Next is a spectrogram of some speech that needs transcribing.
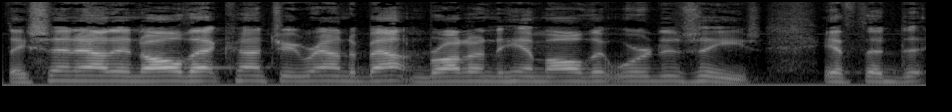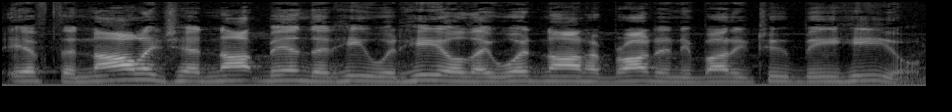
They sent out into all that country round about and brought unto him all that were diseased. If the, if the knowledge had not been that he would heal, they would not have brought anybody to be healed.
